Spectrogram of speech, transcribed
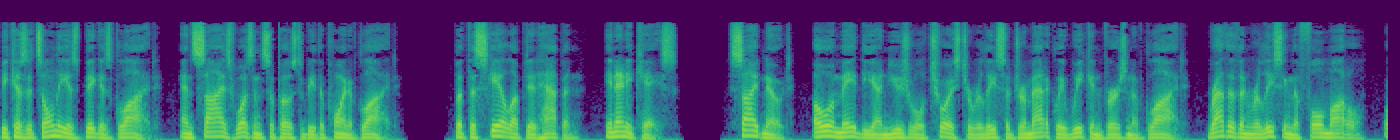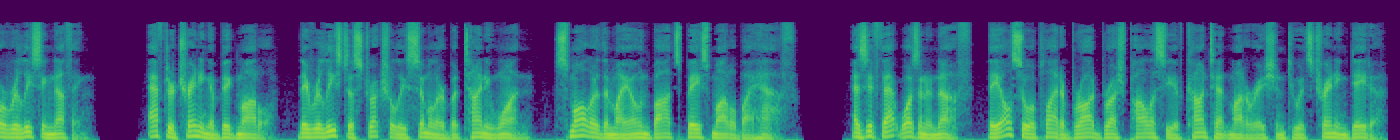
because it's only as big as Glide, and size wasn't supposed to be the point of Glide. But the scale up did happen, in any case. Side note OA made the unusual choice to release a dramatically weakened version of Glide, rather than releasing the full model, or releasing nothing. After training a big model, they released a structurally similar but tiny one, smaller than my own bot's base model by half. As if that wasn't enough, they also applied a broad brush policy of content moderation to its training data,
